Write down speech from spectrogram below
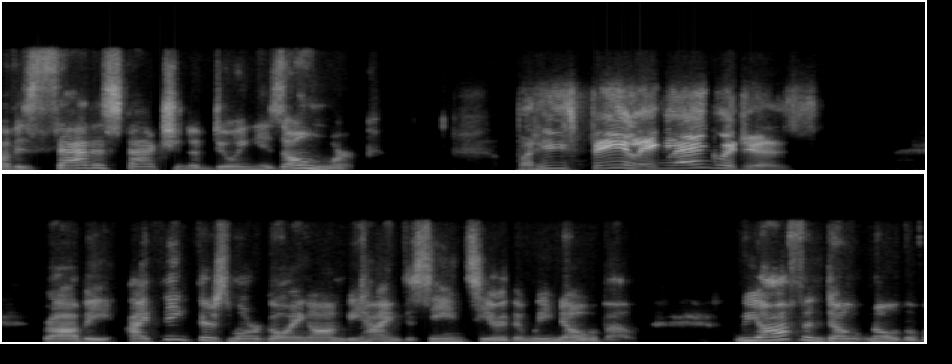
of his satisfaction of doing his own work. But he's failing languages. Robbie, I think there's more going on behind the scenes here than we know about. We often don't know the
